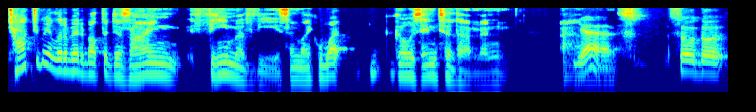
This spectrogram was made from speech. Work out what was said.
talk to me a little bit about the design theme of these and like what goes into them. And um, yes, so the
